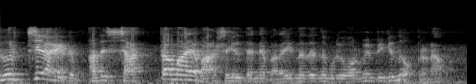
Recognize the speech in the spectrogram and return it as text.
തീർച്ചയായിട്ടും അത് ശക്തമായ ഭാഷയിൽ തന്നെ പറയുന്നതെന്ന് കൂടി ഓർമ്മിപ്പിക്കുന്നു. പ്രണാമം.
